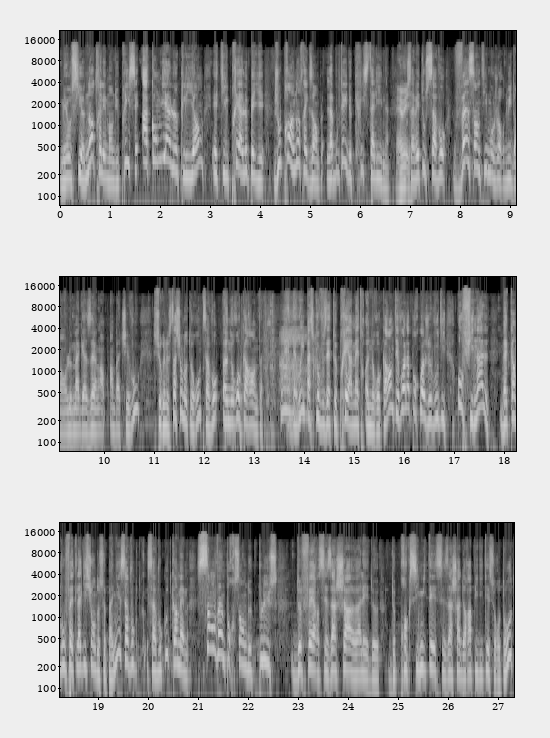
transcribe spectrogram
mais aussi un autre élément du prix, c'est à combien le client est-il prêt à le payer. Je vous prends un autre exemple, la bouteille de cristalline. Eh oui. Vous savez tous, ça vaut 20 centimes aujourd'hui dans le magasin en, en bas de chez vous. Sur une station d'autoroute, ça vaut 1,40€. Eh ben oui, parce que vous êtes prêt à mettre 1,40€. Et voilà pourquoi je vous dis, au final, ben quand vous faites l'addition de ce panier, ça vous, ça vous coûte quand même 120% de plus de faire ces achats euh, allez, de, de proximité, ces achats de rapidité sur autoroute.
